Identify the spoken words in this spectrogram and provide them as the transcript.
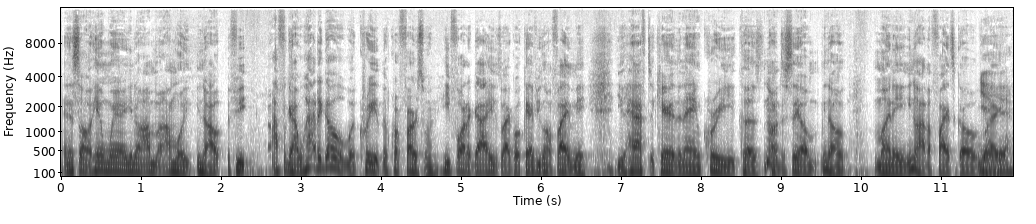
and so him wearing, you know, I'm, I'm, you know, if he, I forgot how to go with Creed, the first one. He fought a guy. He was like, okay, if you're gonna fight me, you have to carry the name Creed because you know to sell, you know, money. You know how the fights go. Yeah, like, yeah.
